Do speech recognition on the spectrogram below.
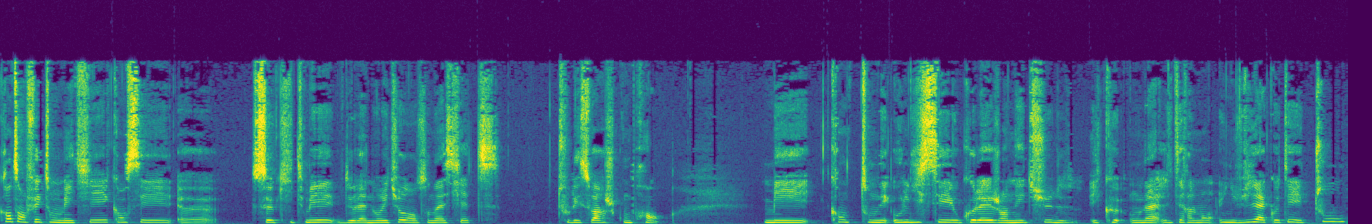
quand on fait ton métier, quand c'est euh, ce qui te met de la nourriture dans ton assiette tous les soirs, je comprends. Mais quand on est au lycée, au collège, en études, et qu'on a littéralement une vie à côté et tous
